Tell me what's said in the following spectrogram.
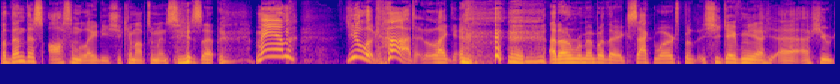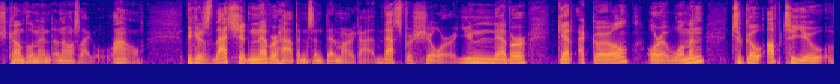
But then this awesome lady, she came up to me and she said, "Man, you look hot." Like I don't remember the exact words, but she gave me a, a, a huge compliment, and I was like, "Wow." Because that shit never happens in Denmark. Uh, that's for sure. You never get a girl or a woman to go up to you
